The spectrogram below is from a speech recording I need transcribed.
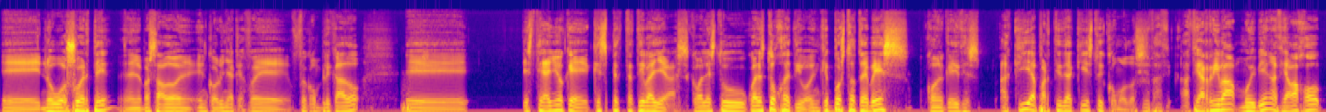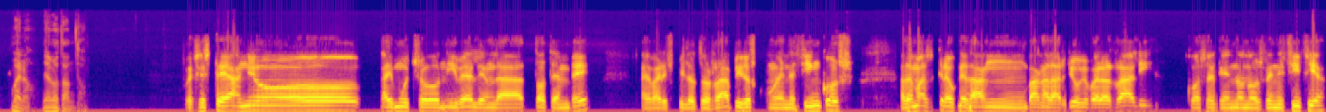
eh, no hubo suerte, el año pasado en, Coruña que fue, fue complicado. Este año, ¿qué, ¿qué, expectativa llegas? ¿Cuál es, tu, ¿Cuál es tu objetivo? ¿En qué puesto te ves con el que dices, aquí, a partir de aquí estoy cómodo? Si es hacia, arriba, muy bien, hacia abajo, bueno, ya no tanto. Pues este año hay mucho nivel en la Totem B, hay varios pilotos rápidos con N5, además creo que dan, van a dar lluvia para el rally, cosa que no nos beneficia,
